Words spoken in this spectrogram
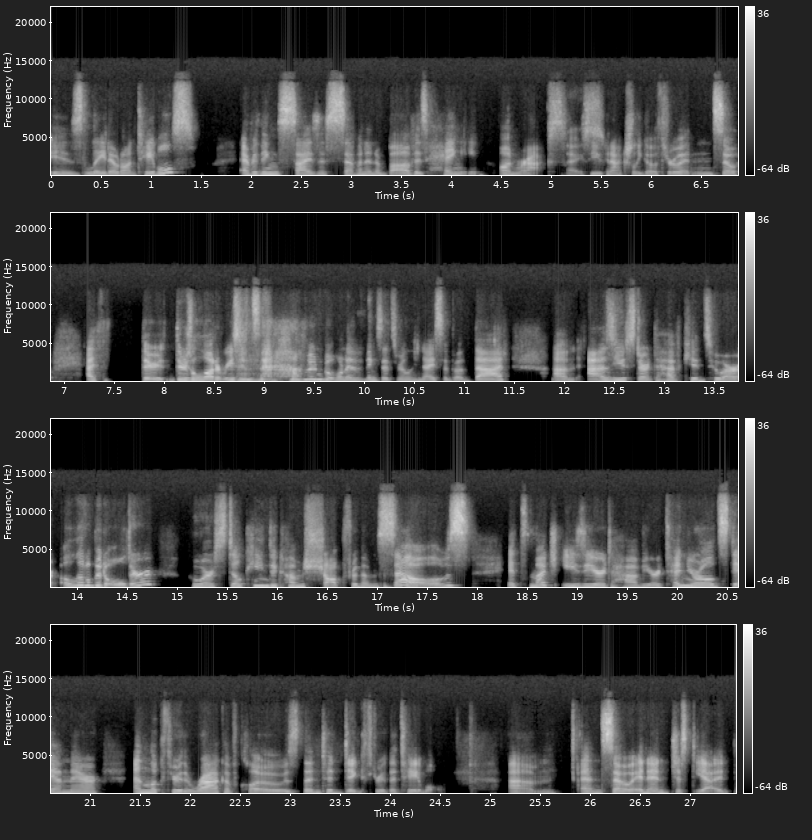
is laid out on tables. Everything sizes seven and above is hanging on racks. Nice. so you can actually go through it. And so i th- there, there's a lot of reasons that happen but one of the things that's really nice about that um, as you start to have kids who are a little bit older who are still keen to come shop for themselves it's much easier to have your 10 year old stand there and look through the rack of clothes than to dig through the table. Um, and so and, and just yeah it,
